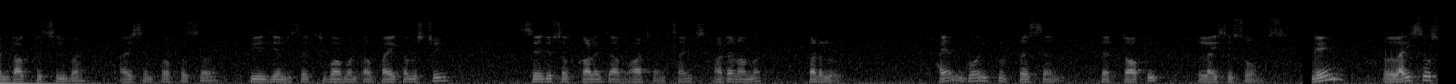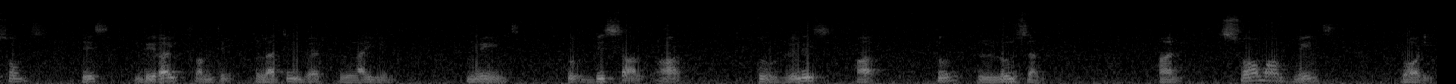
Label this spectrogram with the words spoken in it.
am Dr. Silvan, Assistant Professor, PhD and Research Department of Biochemistry, St. Joseph College of Arts and Science, Autonomous, Cuddalore. I am going to present the topic lysosomes. Name lysosomes is derived from the Latin word lying, means to dissolve or to release or to loosen, and soma means body.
